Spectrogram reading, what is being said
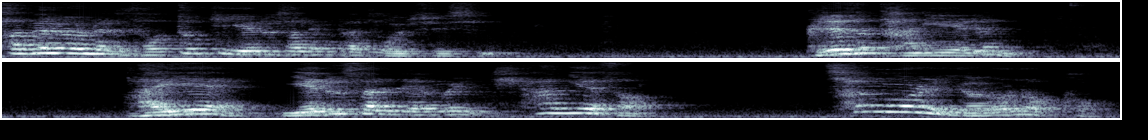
바벨론에서 어떻게 예루살렘까지 올 수 있습니까? 그래서 다니엘은 아예 예루살렘을 향해서 창문을 열어놓고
